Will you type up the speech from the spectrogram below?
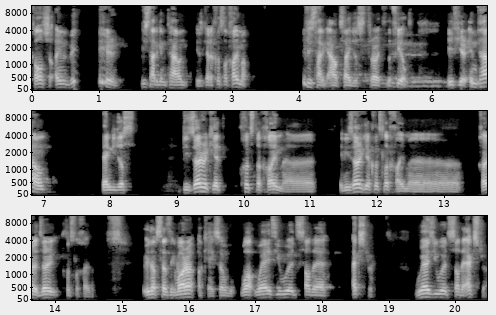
Kol she'oim be'ir. If you're standing in town, is a kedech chutz l'chayma. If you're standing outside, just throw it to the field. If you're in town, then you just deserve it chutz l'chayma. And deserve it chutz l'chayma. Chutz l'chayma. Udaf says the Gemara. Okay, so what? Where's your word saw the extra? Where's your word saw the extra?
